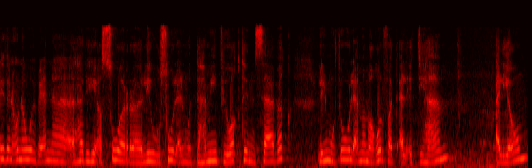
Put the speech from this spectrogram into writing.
اذا أنوه بأن هذه الصور لوصول المتهمين في وقت سابق للمثول أمام غرفة الاتهام اليوم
